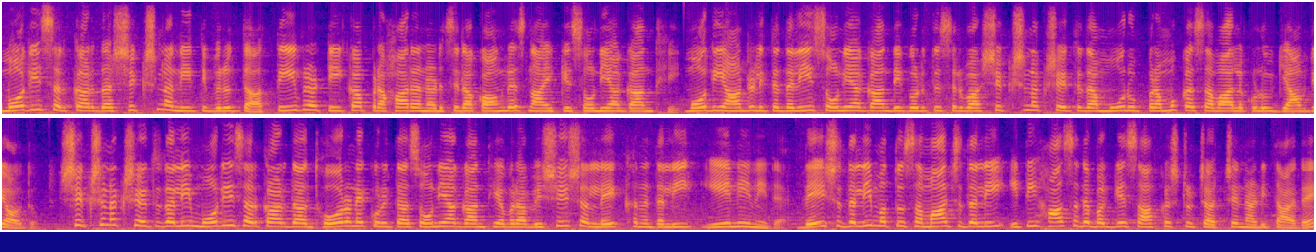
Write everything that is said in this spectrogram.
ಮೋದಿ ಸರ್ಕಾರದ ಶಿಕ್ಷಣ ನೀತಿ ವಿರುದ್ಧ ತೀವ್ರ ಟೀಕಾ ಪ್ರಹಾರ ನಡೆಸಿದ ಕಾಂಗ್ರೆಸ್ ನಾಯಕಿ ಸೋನಿಯಾ ಗಾಂಧಿ. ಮೋದಿ ಆಡಳಿತದಲ್ಲಿ ಸೋನಿಯಾ ಗಾಂಧಿ ಗುರುತಿಸಿರುವ ಶಿಕ್ಷಣ ಕ್ಷೇತ್ರದ ಮೂರು ಪ್ರಮುಖ ಸವಾಲುಗಳು ಯಾವ್ಯಾವುದು ಶಿಕ್ಷಣ ಕ್ಷೇತ್ರದಲ್ಲಿ ಮೋದಿ ಸರ್ಕಾರದ ಧೋರಣೆ ಕುರಿತ ಸೋನಿಯಾ ಗಾಂಧಿ ಅವರ ವಿಶೇಷ ಲೇಖನದಲ್ಲಿ ಏನೇನಿದೆ? ದೇಶದಲ್ಲಿ ಮತ್ತು ಸಮಾಜದಲ್ಲಿ ಇತಿಹಾಸದ ಬಗ್ಗೆ ಸಾಕಷ್ಟು ಚರ್ಚೆ ನಡೀತಾ ಇದೆ.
